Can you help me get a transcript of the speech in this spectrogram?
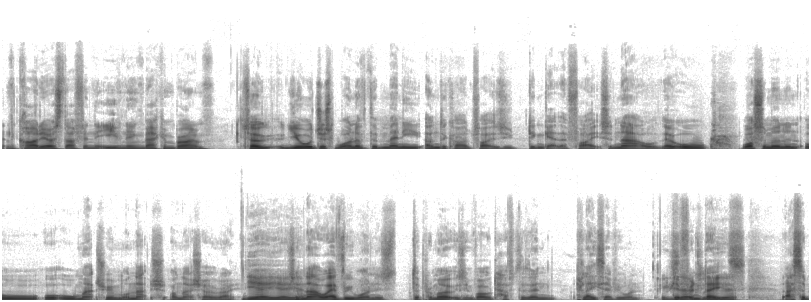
and the cardio stuff in the evening back in Brighton. So you're just one of the many undercard fighters who didn't get their fight. So now they're all Wasserman and all or all Matchroom on that sh- on that show, right? Yeah, yeah, So yeah. now everyone is the promoters involved have to then place everyone different Exactly, yeah. dates. That's a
